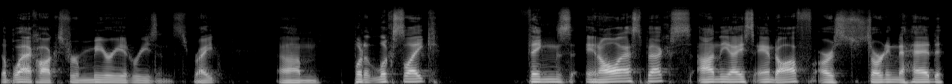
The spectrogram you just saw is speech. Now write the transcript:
the Blackhawks for myriad reasons, right? Um, but it looks like things in all aspects on the ice and off are starting to head,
